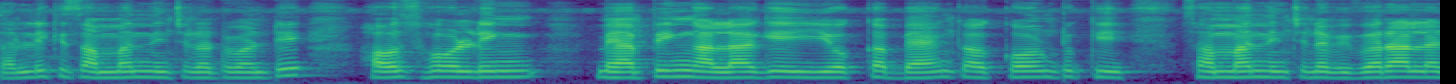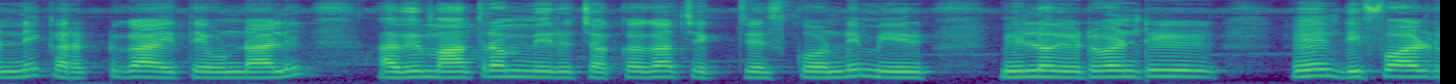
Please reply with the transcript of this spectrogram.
తల్లికి సంబంధించినటువంటి హౌస్ హోల్డింగ్ మ్యాపింగ్ అలాగే ఈ యొక్క బ్యాంక్ అకౌంట్కి సంబంధించిన వివరాలన్నీ కరెక్ట్గా అయితే ఉండాలి. అవి మాత్రం మీరు చక్కగా చెక్ చేసుకోండి. మీ మీలో ఎటువంటి డిఫాల్ట్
